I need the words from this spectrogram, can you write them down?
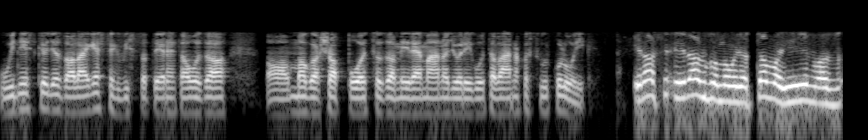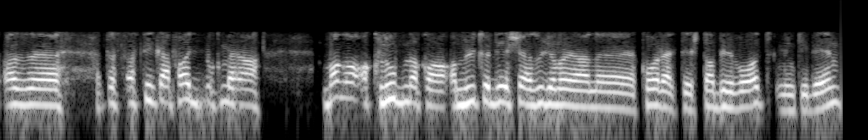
úgy néz ki, hogy az Zalaegerszeg visszatérhet ahhoz a, a magasabb polchoz, amire már nagyon régóta várnak a szurkolóik? Én azt, én azt gondolom, hogy a tavalyi év az, az hát azt, azt inkább hagyjuk, mert a, maga a klubnak a, a működése az ugyanolyan korrekt és stabil volt, mint idén,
